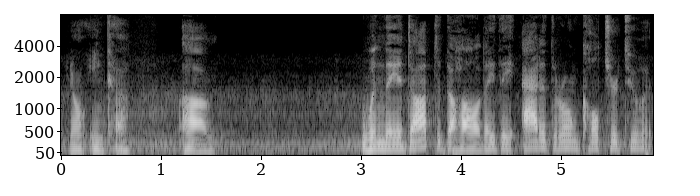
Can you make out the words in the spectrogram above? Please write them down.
you know, Inca, um, when they adopted the holiday, they added their own culture to it.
